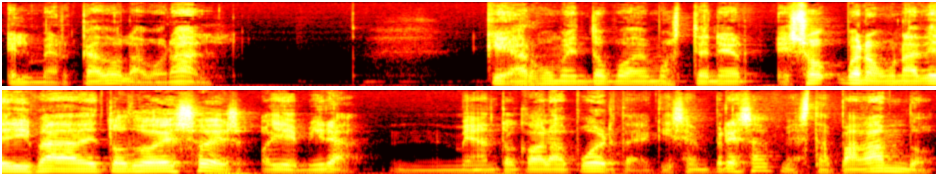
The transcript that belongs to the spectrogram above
el mercado laboral. ¿Qué argumento podemos tener? Eso, bueno, una derivada de todo eso es, oye, mira, me han tocado la puerta de X empresa, me está pagando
